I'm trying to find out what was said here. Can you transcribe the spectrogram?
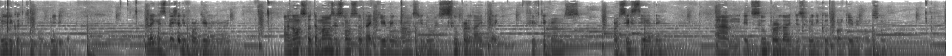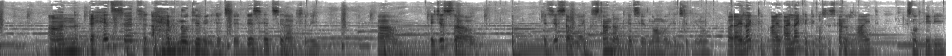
really good keyboard really good. Like especially for gaming right? And also the mouse is also like gaming mouse you know it's super light like 50 grams or 60 i think. Um, it's super light it's really good for gaming also. And the headset i have no gaming headset. This headset actually um, it's just a it's just a like standard headset normal headset you know? But i like to i, I like it because it's kind of light it's not heavy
